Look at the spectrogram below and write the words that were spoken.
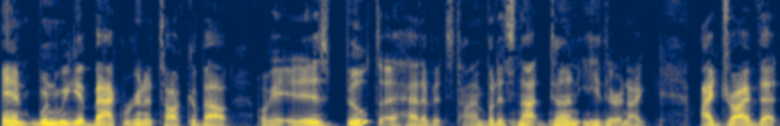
And when we get back, we're going to talk about okay, it is built ahead of its time, but it's not done either. And I, I drive that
